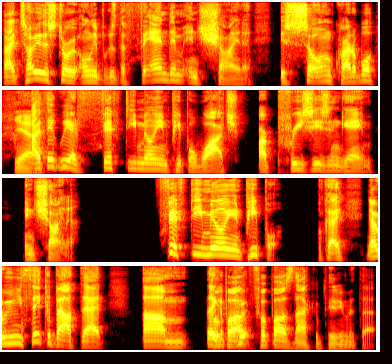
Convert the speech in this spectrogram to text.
And I tell you this story only because the fandom in China is so incredible. Yeah. I think we had 50 million people watch our preseason game in China. 50 million people. Okay. Now, when you think about that, um, like football, pre- football's not competing with that.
